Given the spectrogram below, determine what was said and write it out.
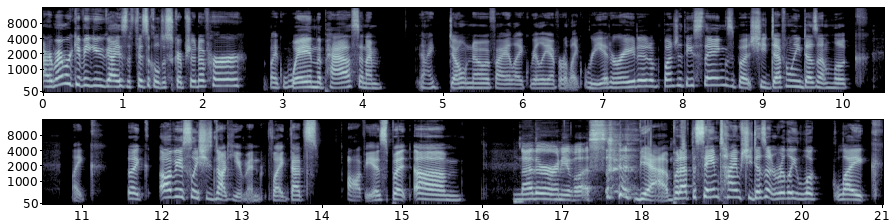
I remember giving you guys the physical description of her like way in the past and I'm I don't know if I like really ever like reiterated a bunch of these things, but she definitely doesn't look like like obviously she's not human. Like that's obvious, but um Neither are any of us. yeah, but at the same time she doesn't really look like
